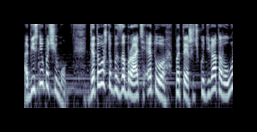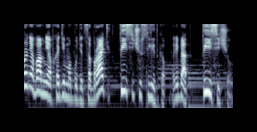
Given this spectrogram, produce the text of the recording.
Объясню почему. Для того, чтобы забрать эту ПТшечку 9 уровня, уровня вам необходимо будет собрать тысячу слитков. Ребят, тысячу.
